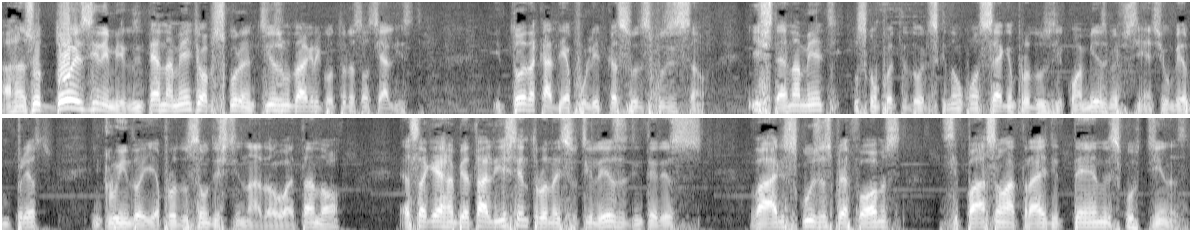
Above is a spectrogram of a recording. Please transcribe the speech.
arranjou dois inimigos. Internamente, o obscurantismo da agricultura socialista e toda a cadeia política à sua disposição. Externamente, os competidores que não conseguem produzir com a mesma eficiência e o mesmo preço, incluindo aí a produção destinada ao etanol. Essa guerra ambientalista entrou nas sutilezas de interesses vários, cujas performances se passam atrás de tênues cortinas,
